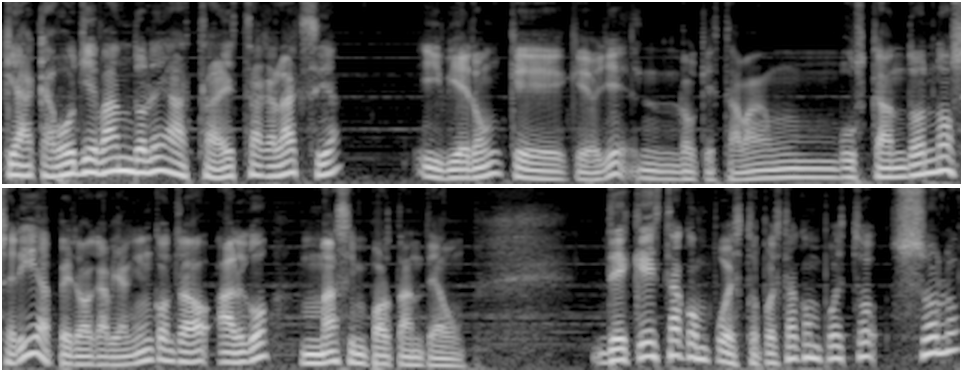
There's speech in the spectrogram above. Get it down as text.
que acabó llevándole hasta esta galaxia y vieron que, que, oye, lo que estaban buscando no sería, pero que habían encontrado algo más importante aún. ¿De qué está compuesto? Pues está compuesto solo,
